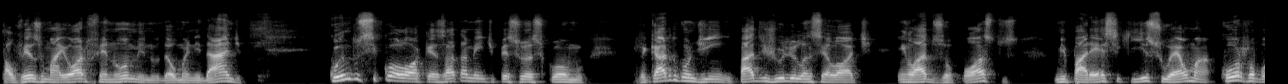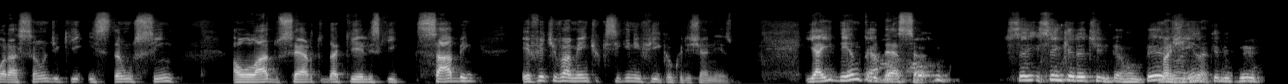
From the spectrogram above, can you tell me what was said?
talvez o maior fenômeno da humanidade, quando se coloca exatamente pessoas como Ricardo Gondim, Padre Júlio Lancelotti, em lados opostos, me parece que isso é uma corroboração de que estão sim ao lado certo daqueles que sabem efetivamente o que significa o cristianismo. E aí, dentro é, dessa. Sem, sem querer te interromper, é Imagina. É me veio,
